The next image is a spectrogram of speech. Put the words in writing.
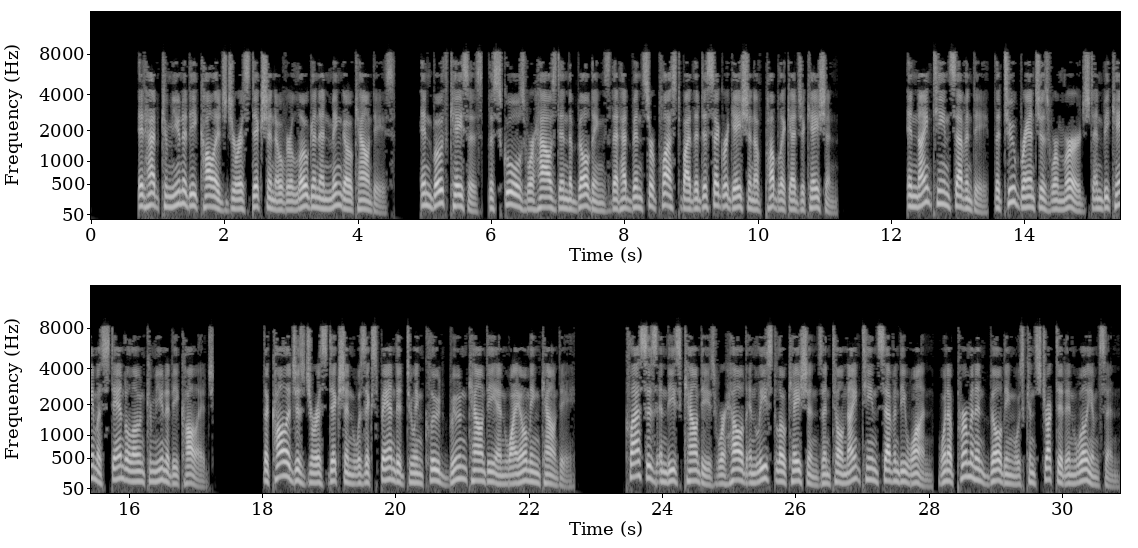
It had community college jurisdiction over Logan and Mingo counties. In both cases, the schools were housed in the buildings that had been surplused by the desegregation of public education. In 1970, the two branches were merged and became a standalone community college. The college's jurisdiction was expanded to include Boone County and Wyoming County. Classes in these counties were held in leased locations until 1971, when a permanent building was constructed in Williamson.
